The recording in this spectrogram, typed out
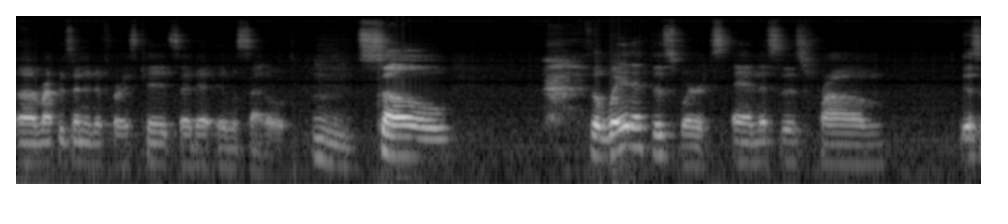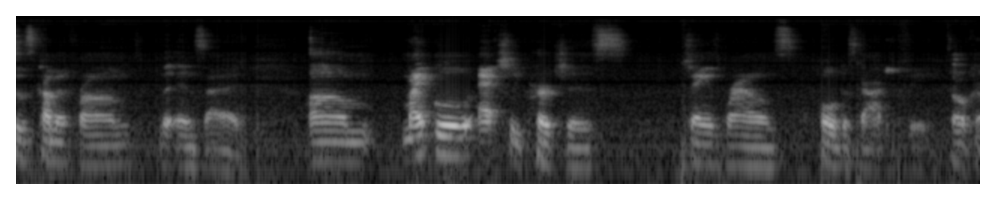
uh, representative for his kids said that it was settled. Mm. So the way that this works, and this is from this is coming from the inside. Um, Michael actually purchased James Brown's whole discography. Okay.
